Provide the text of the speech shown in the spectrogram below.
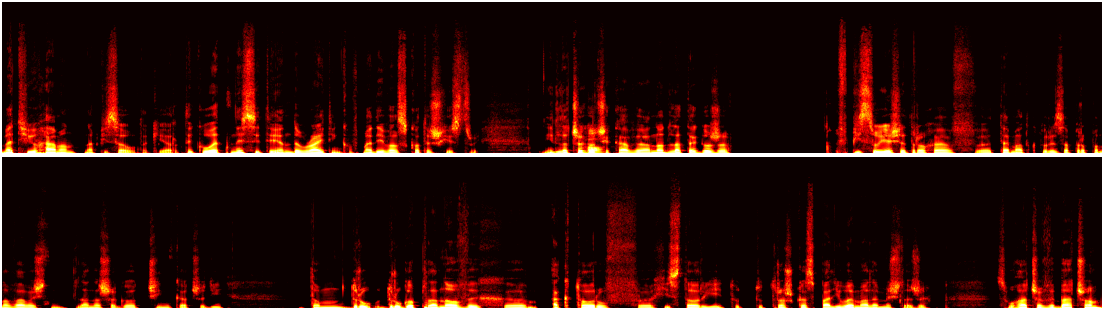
Matthew Hammond napisał taki artykuł Ethnicity and the Writing of Medieval Scottish History. I dlaczego O. ciekawy? Ano dlatego, że wpisuje się trochę w temat, który zaproponowałeś dla naszego odcinka, czyli tą dru, drugoplanowych e, aktorów e, historii. Tu, tu troszkę spaliłem, ale myślę, że słuchacze wybaczą.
